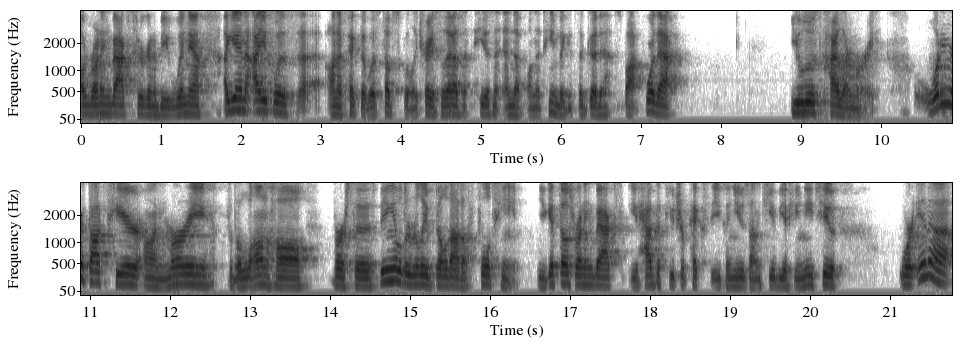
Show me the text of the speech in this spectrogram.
of running backs who are going to be win now. Again, Aiyuk was uh, on a pick that was subsequently traded, so that doesn't he doesn't end up on the team, but gets a good spot for that. You lose Kyler Murray. What are your thoughts here on Murray for the long haul versus being able to really build out a full team? You get those running backs, you have the future picks that you can use on QB if you need to we're in a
